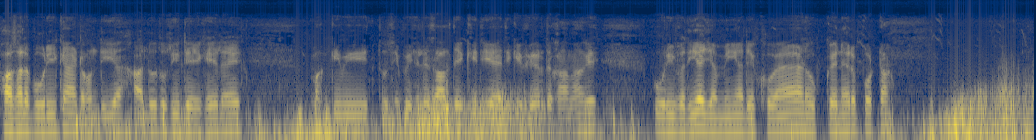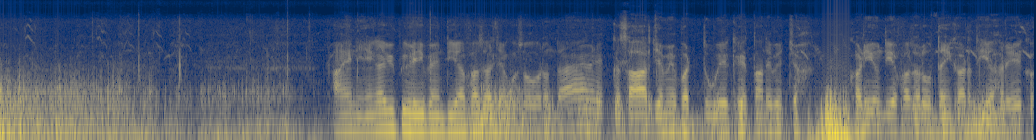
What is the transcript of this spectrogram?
ਫਸਲ ਪੂਰੀ ਘੈਂਟ ਹੁੰਦੀ ਆ। ਆਲੂ ਤੁਸੀਂ ਦੇਖ ਹੀ ਲਏ। ਮੱਕੀ ਵੀ ਤੁਸੀਂ ਪਿਛਲੇ ਸਾਲ ਦੇਖੀ ਦੀ ਐਤਕੀ ਫੇਰ ਦਿਖਾਵਾਂਗੇ। ਪੂਰੀ ਵਧੀਆ ਜੰਮੀ ਆ। ਦੇਖੋ, ਐਨ ਓਕੇ ਨੇ ਰਿਪੋਰਟਾਂ। ਆਏ ਨਹੀਂ ਹੈਗਾ ਵੀ ਪੀਲੀ ਪੈਂਦੀ ਆ ਫਸਲ ਜਾਂ ਕੁਝ ਹੋਰ ਹੁੰਦਾ। ਐਨ ਇੱਕ ਸਾਰ ਜਿਵੇਂ ਵੱਟੂਏ ਖੇਤਾਂ ਦੇ ਵਿੱਚ ਖੜੀ ਹੁੰਦੀ ਆ, ਫਸਲ ਉਦਾਂ ਹੀ ਖੜਦੀ ਆ ਹਰੇਕ।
